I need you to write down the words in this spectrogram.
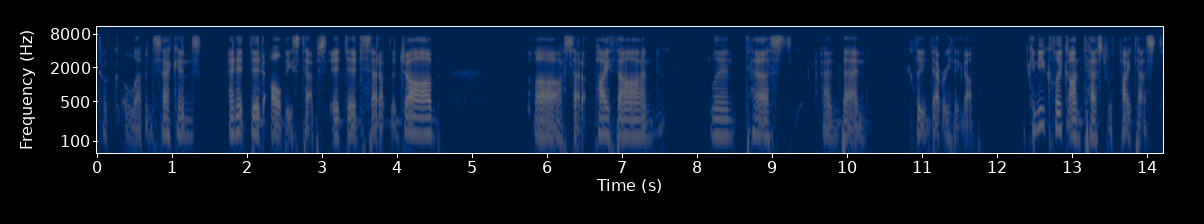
took 11 seconds and it did all these steps. It did set up the job, uh, set up Python, lint, test, and then cleaned everything up. Can you click on test with PyTest?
